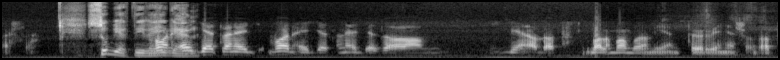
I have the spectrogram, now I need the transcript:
persze. Szubjektíve Van igen. egyetlen egy, van egyetlen egy, ez a milyen adat, val- van valamilyen törvényes adat.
